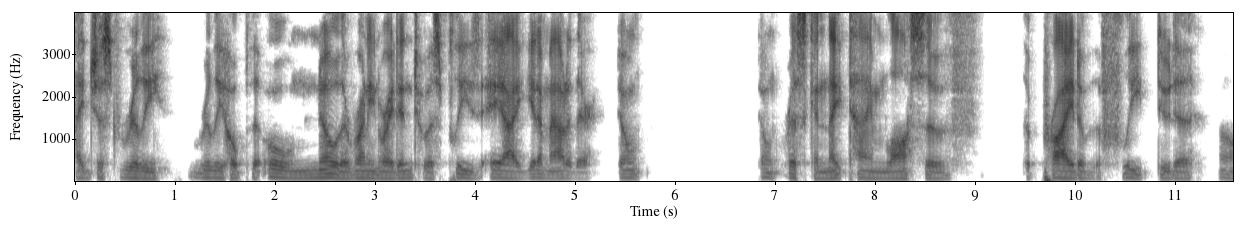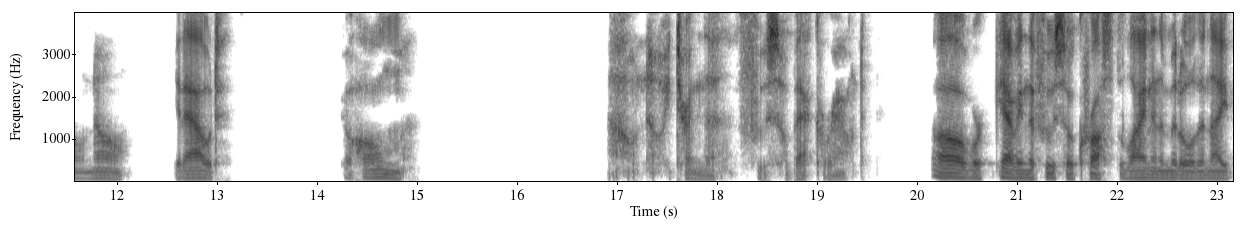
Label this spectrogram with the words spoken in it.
I just really, really hope that. Oh no, they're running right into us. Please, AI, get them out of there. Don't, don't risk a nighttime loss of the pride of the fleet due to, oh no, get out, go home. Oh no, he turned the Fuso back around. Oh, we're having the Fuso cross the line in the middle of the night.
